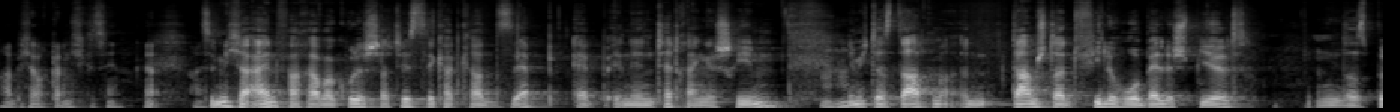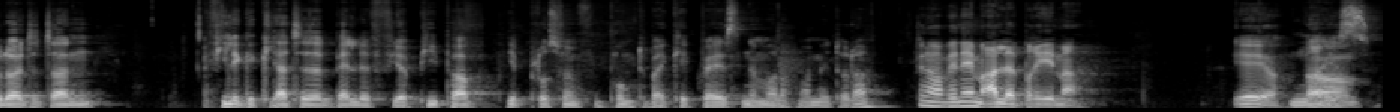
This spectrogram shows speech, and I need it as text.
Habe ich auch gar nicht gesehen. Ja, Ziemlich einfach, aber coole Statistik hat gerade Sepp-App in den Chat reingeschrieben, mhm. nämlich dass Darmstadt viele hohe Bälle spielt. Und das bedeutet dann viele geklärte Bälle für Pipap. Hier plus fünf Punkte bei Kickbase, nehmen wir doch mal mit, oder? Genau, wir nehmen alle Bremer. Ja, ja. Nice. Um,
